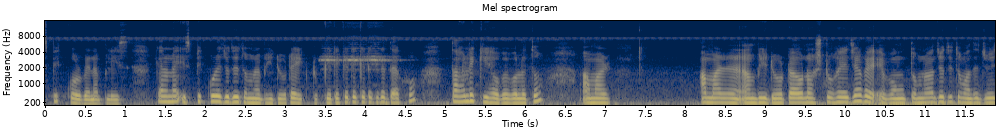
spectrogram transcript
স্পিক করবে না প্লিজ কেননা স্পিক করে যদি তোমরা ভিডিওটা একটু কেটে কেটে কেটে কেটে দেখো, তাহলে কি হবে বলো তো আমার আমার ভিডিওটাও নষ্ট হয়ে যাবে এবং তোমরা যদি তোমাদের যদি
